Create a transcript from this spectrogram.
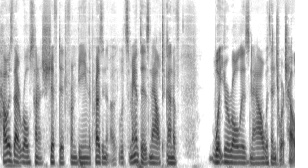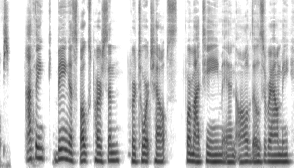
How has that role kind of shifted from being the president, of what Samantha is now, to kind of what your role is now within Torch Helps? I think being a spokesperson for Torch Helps for my team and all of those around me,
